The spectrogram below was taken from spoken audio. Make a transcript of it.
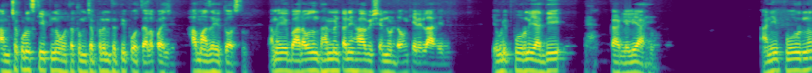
आमच्याकडून स्किप न होता तुमच्यापर्यंत ती पोहोचायला पाहिजे. हा माझा हेतू असतो. त्यामुळे एक बारा वाजून दहा मिनिटांनी हा विषय नोट डाऊन केलेला आहे मी. एवढी पूर्ण यादी काढलेली आहे. आणि पूर्ण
